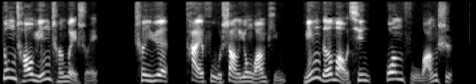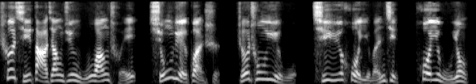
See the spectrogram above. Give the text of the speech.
东朝名臣为谁？称曰：太傅上庸王平。明德茂亲，光辅王室，车骑大将军吴王垂，雄略冠世，折冲御武。其余或以文进，或以武用，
